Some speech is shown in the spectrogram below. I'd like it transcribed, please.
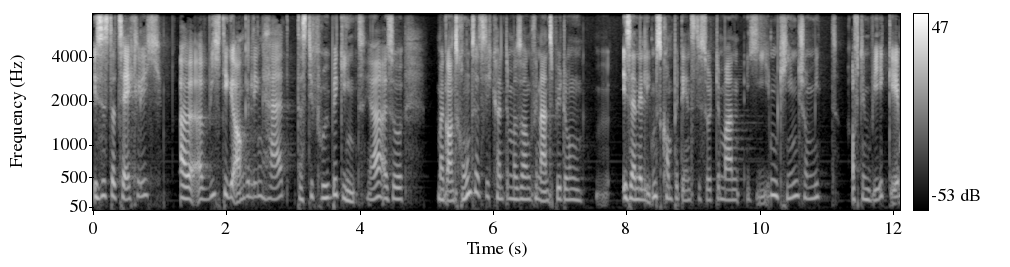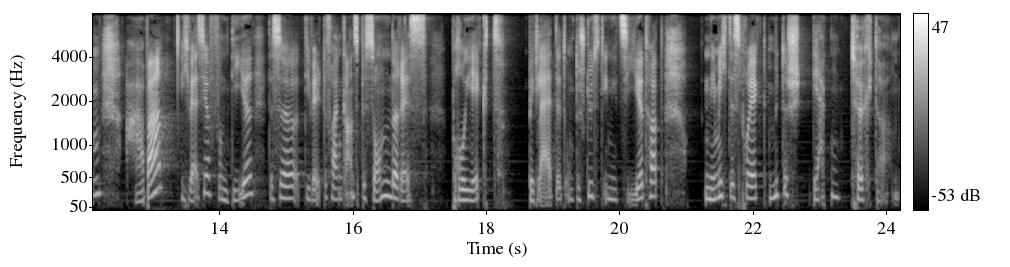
ist es tatsächlich eine, eine wichtige Angelegenheit, dass die früh beginnt. Ja, also mal ganz grundsätzlich könnte man sagen, Finanzbildung ist eine Lebenskompetenz, die sollte man jedem Kind schon mit auf den Weg geben. Aber ich weiß ja von dir, dass die Welt der Frau ein ganz besonderes Projekt begleitet, unterstützt, initiiert hat, nämlich das Projekt Mütter stärken Töchter. Und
